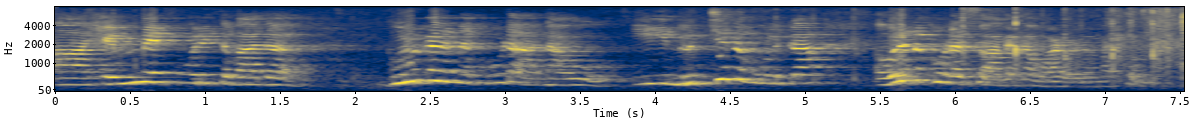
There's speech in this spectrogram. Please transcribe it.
ಆ ಹೆಮ್ಮೆ ಪೂರಿತವಾದ ಗುರುಗಳನ್ನ ಕೂಡ ನಾವು ಈ ನೃತ್ಯದ ಮೂಲಕ ಅವರನ್ನು ಕೂಡ ಸ್ವಾಗತ ಮಾಡೋಣ ಮತ್ತೊಮ್ಮೆ.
